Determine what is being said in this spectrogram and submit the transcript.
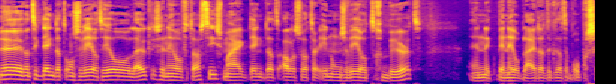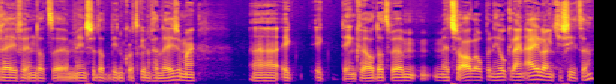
nee, want ik denk dat onze wereld heel leuk is en heel fantastisch. Maar ik denk dat alles wat er in onze wereld gebeurt. En ik ben heel blij dat ik dat heb opgeschreven en dat eh, mensen dat binnenkort kunnen gaan lezen. Maar eh, ik, ik denk wel dat we met z'n allen op een heel klein eilandje zitten.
